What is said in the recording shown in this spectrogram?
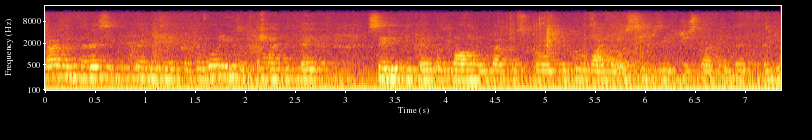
прав інтересів дітей різних категорій, зокрема дітей, сиріт дітей, позбавлених батьківського піклування, осіб з їх числа, дітей, які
